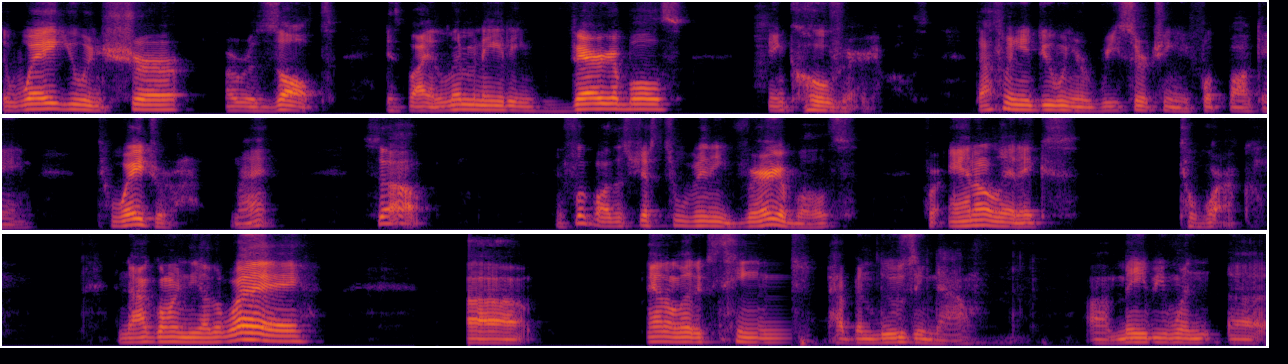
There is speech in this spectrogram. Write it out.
The way you ensure a result is by eliminating variables and covariables. That's when you do when you're researching a football game to wager on, right? So in football, there's just too many variables for analytics to work. Now going the other way, uh, analytics teams have been losing now. Uh, maybe when uh,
